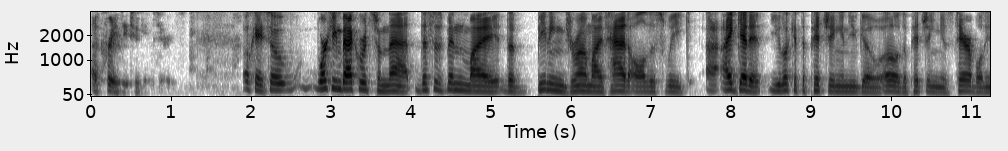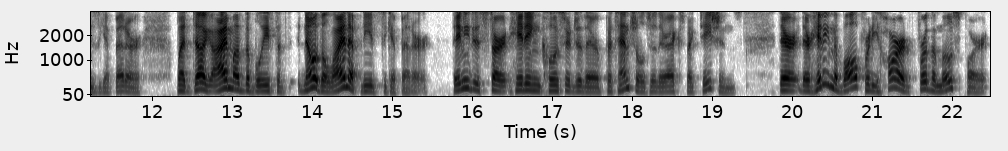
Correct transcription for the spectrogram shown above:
a crazy two game series. Okay, so working backwards from that, this has been my the beating drum I've had all this week. I, I get it. You look at the pitching and you go, "Oh, the pitching is terrible; it needs to get better." But Doug, I'm of the belief that no, the lineup needs to get better. They need to start hitting closer to their potential, to their expectations. They're they're hitting the ball pretty hard for the most part.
